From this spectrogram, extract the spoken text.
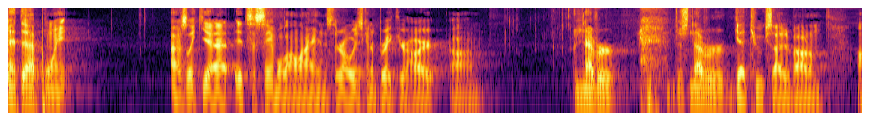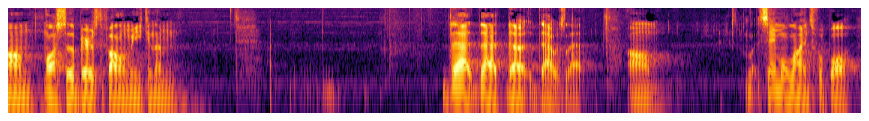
at that point I was like, yeah, it's the same old Lions. They're always going to break your heart. Um never just never get too excited about them. Um, lost to the Bears the following week, and then that that that that was that. Um, same old Lions football.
